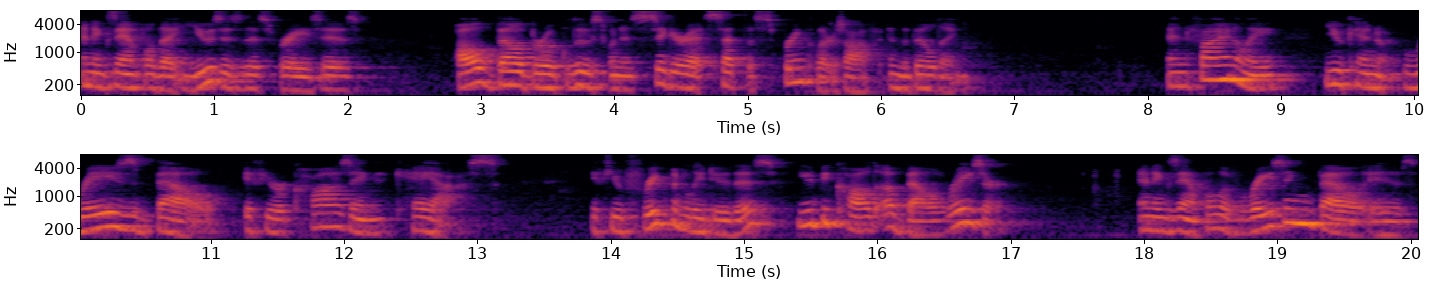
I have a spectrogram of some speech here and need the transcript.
An example that uses this phrase is all Bell broke loose when his cigarette set the sprinklers off in the building. And finally, you can raise Bell if you're causing chaos. If you frequently do this, you'd be called a bell raiser. An example of raising bell is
